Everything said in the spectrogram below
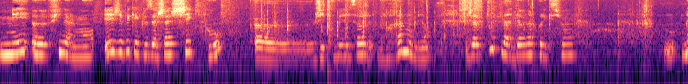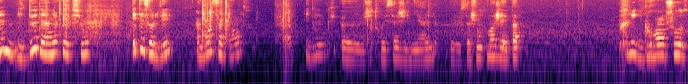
Mais euh, finalement, et j'ai fait quelques achats chez Kiko. Euh, j'ai trouvé les soldes vraiment bien. Déjà toute la dernière collection, même les deux dernières collections étaient soldées à moins 50. Et donc euh, j'ai trouvé ça génial, sachant que moi j'avais pas pris grand chose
